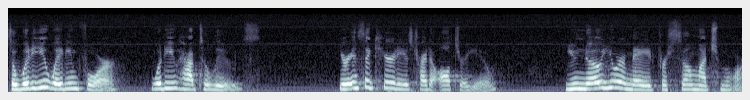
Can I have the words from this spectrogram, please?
So, what are you waiting for? What do you have to lose? Your insecurities try to alter you. You know you are made for so much more.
